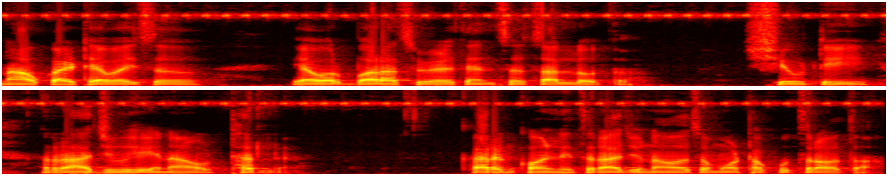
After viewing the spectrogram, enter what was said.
नाव काय ठेवायचं? यावर बराच वेळ त्यांचं चाललं होतं. शेवटी राजू हे नाव ठरलं. कारण कॉलनीत राजू नावाचा मोठा कुत्रा होता.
